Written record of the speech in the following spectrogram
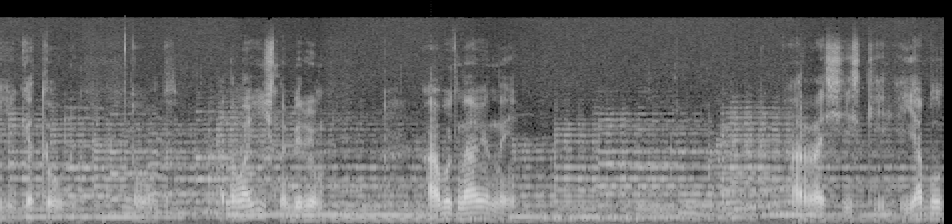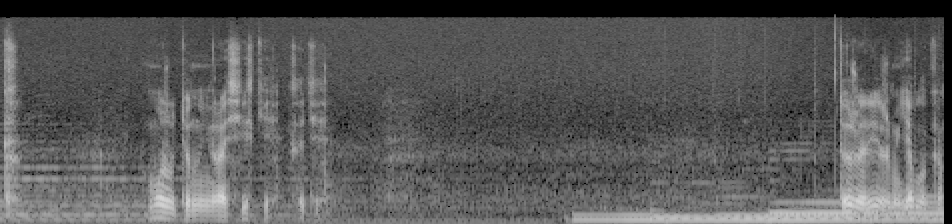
и готовлю. Вот. Аналогично берем обыкновенный российский яблок. Может быть он и не российский, кстати. Тоже режем яблоко.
